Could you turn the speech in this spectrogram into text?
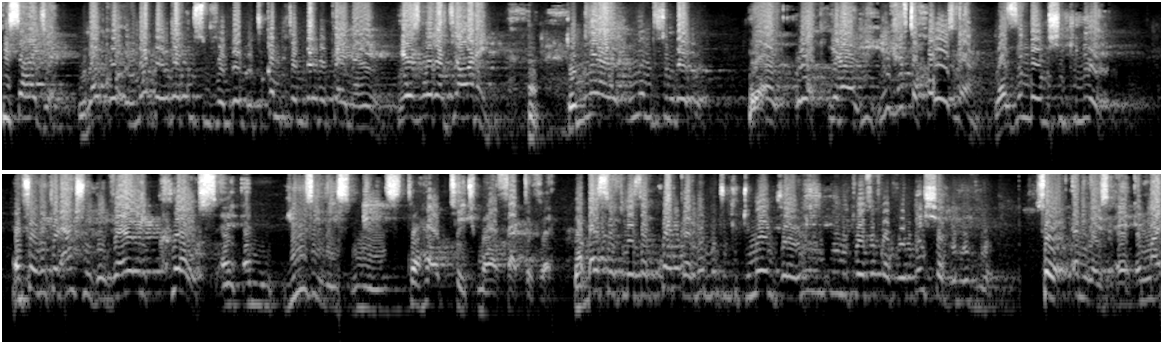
beside you. Unako- Unapoongea kuhusu mtoto mdogo, chukua mtoto mdogo ukae na yeye, Here's little Johnny. tumia huyo mtoto mdogo, Yeah, look, you know, you, you have to hold him. lazima umshikilie. And so we can actually be very close and, and using these means to help teach more effectively. na basi tunaweza kuwa karibu tukitumia njia hii ili tuweze kuwafundisha vilivyo. So, anyways, in my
